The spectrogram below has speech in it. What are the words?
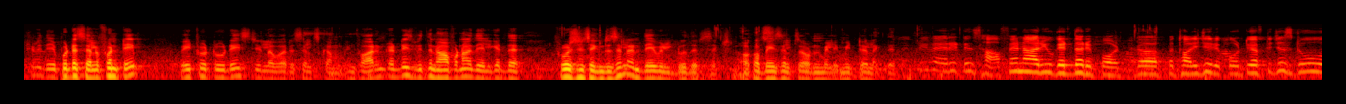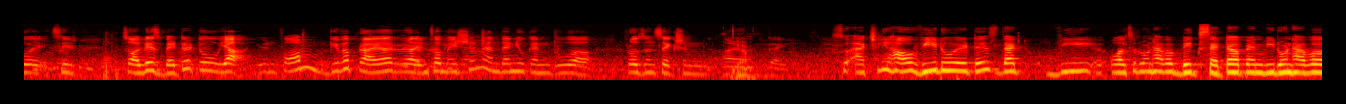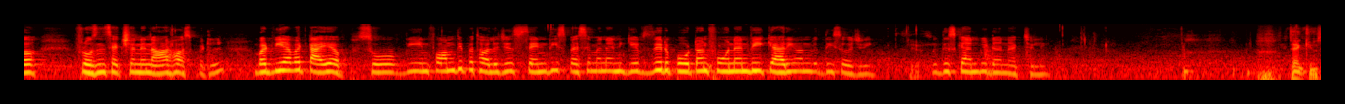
Actually, they put a cell phone tape, wait for two days till our results come. In foreign countries, within half an hour, they'll get the frozen section result and they will do the resection for Okay. basal zone millimeter like that. Everywhere it is half an hour you get the report, the pathology report. You have to just do, it's, it's always better to, yeah, you inform, give a prior uh, information and then you can do a frozen section uh, Yeah. guide. So actually, how we do it is that we also don't have a big setup and we don't have a frozen section in our hospital, but we have a tie-up. So we inform the pathologist, send the specimen, and he gives the report on phone, and we carry on with the surgery. So this can be done actually. thank you.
